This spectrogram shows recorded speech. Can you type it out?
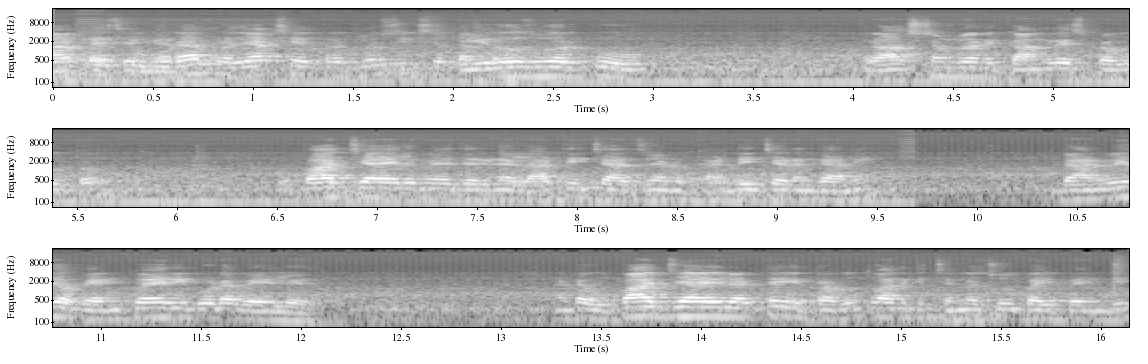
కాంగ్రెస్ కూడా ప్రజాక్షేత్రంలో శిక్ష ఈ రోజు వరకు రాష్ట్రంలోని కాంగ్రెస్ ప్రభుత్వం ఉపాధ్యాయుల మీద జరిగిన లాఠీ చార్జ్లను ఖండించడం కానీ దాని మీద ఒక ఎంక్వైరీ కూడా వేయలేదు. అంటే ఉపాధ్యాయులు అంటే ఈ ప్రభుత్వానికి చిన్న చూపు అయిపోయింది.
